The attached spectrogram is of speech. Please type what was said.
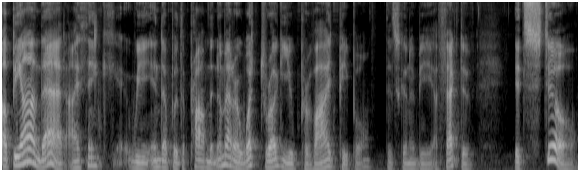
Uh, beyond that, I think we end up with the problem that no matter what drug you provide people that's going to be effective, it still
